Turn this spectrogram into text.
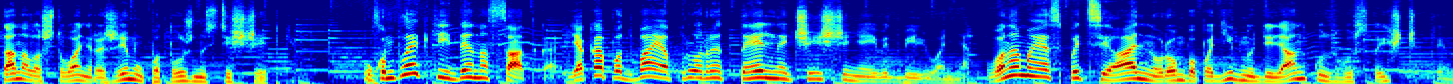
та налаштувань режиму потужності щітки. У комплекті йде насадка, яка подбає про ретельне чищення і відбілювання. Вона має спеціальну ромбоподібну ділянку з густих щетин.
